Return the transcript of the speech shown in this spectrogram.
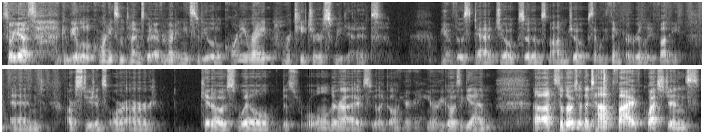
So yes, I can be a little corny sometimes, but everybody needs to be a little corny, right? We're teachers, we get it. We have those dad jokes or those mom jokes that we think are really funny, and our students or our kiddos will just roll their eyes. You're like, oh, here, here he goes again. Uh, so those are the top five questions.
